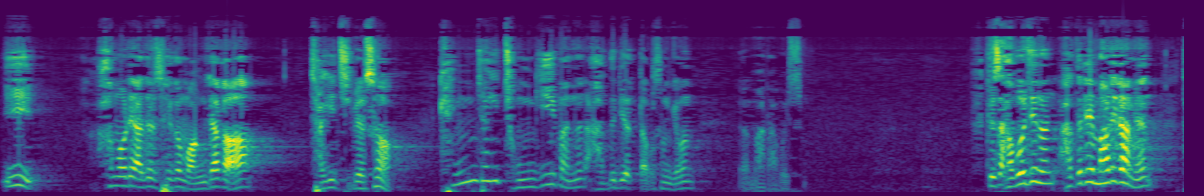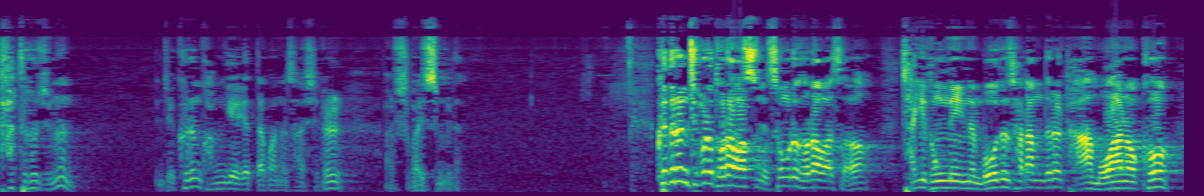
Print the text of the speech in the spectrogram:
이 하몰의 아들 세금 왕자가 자기 집에서 굉장히 존귀받는 아들이었다고 성경은 말하고 있습니다. 그래서 아버지는 아들의 말이라면 다 들어주는 이제 그런 관계였다고 하는 사실을 알 수가 있습니다. 그들은 집으로 돌아왔습니다. 성으로 돌아와서 자기 동네에 있는 모든 사람들을 다 모아놓고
